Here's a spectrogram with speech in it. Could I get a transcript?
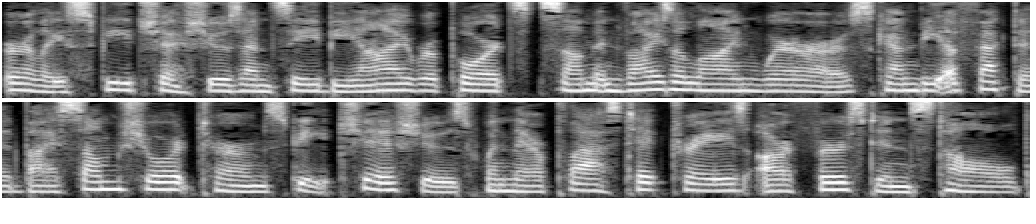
Early speech issues NCBI reports some Invisalign wearers can be affected by some short-term speech issues when their plastic trays are first installed.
